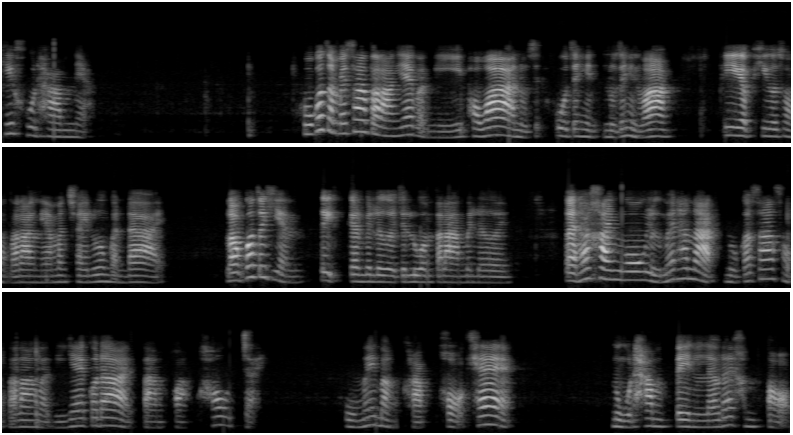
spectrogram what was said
ที่ครูทำเนี่ย ครูก็จะไม่สร้างตารางแยกแบบนี้ เพราะว่าหนูครูจะเห็นหนูจะเห็นว่า p กับ q สองตารางเนี้ยมันใช้ร่วมกันได้ เราก็จะเขียนติดกันไปเลยจะรวมตารางไปเลย แต่ถ้าใครงงหรือไม่ถนัดหนูก็สร้างสองตารางแบบนี้แยกก็ได้ ตามความเข้าใจครูไม่บังคับขอแค่ หนูทำเป็นแล้วได้คำตอบ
